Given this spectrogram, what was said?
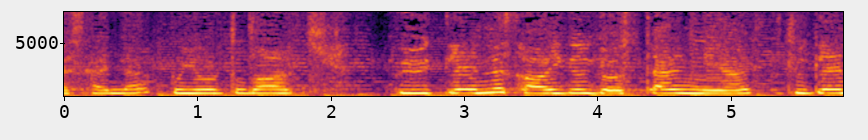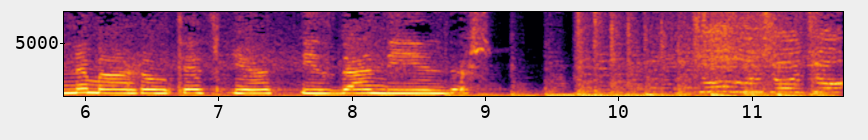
ve sellem buyurdular ki Büyüklerine saygı göstermeyen, küçüklerine merhamet etmeyen bizden değildir. Çalışacağız, başaracağız.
